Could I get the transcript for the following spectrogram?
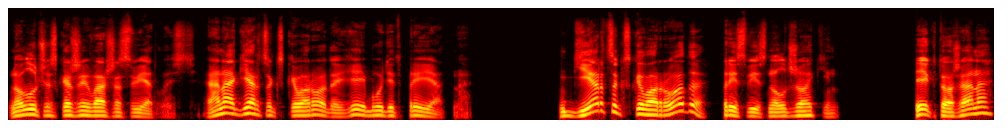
но лучше скажи Ваша светлость. Она герцогского рода, ей будет приятно». «Герцогского рода?» — присвистнул Джоакин. «И кто же она?»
